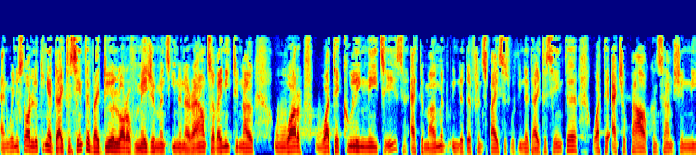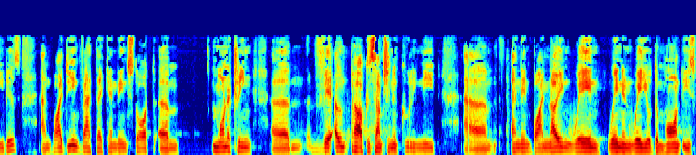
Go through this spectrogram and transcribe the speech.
And when you start looking at data center, they do a lot of measurements in and around. So they need to know what, what their cooling needs is at the moment in the different spaces within the data center, what their actual power consumption need is. And by doing that, they can then start, um, monitoring um, their own power consumption and cooling need um, and then by knowing when, when and where your demand is,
